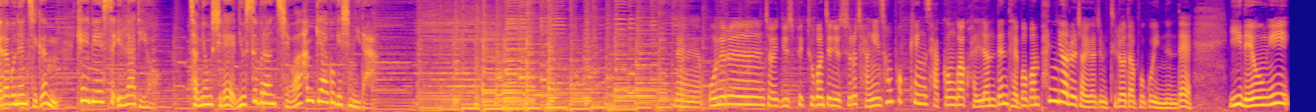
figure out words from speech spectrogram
여러분은 지금 KBS 1라디오 정용실의 뉴스 브런치와 함께하고 계십니다. 오늘은 저희 뉴스픽 두 번째 뉴스로 장애인 성폭행 사건과 관련된 대법원 판결을 저희가 좀 들여다보고 있는데 이 내용이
